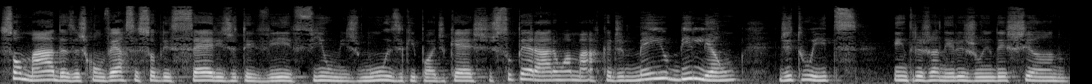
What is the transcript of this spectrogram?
Somadas, as conversas sobre séries de TV, filmes, música e podcasts superaram a marca de meio bilhão de tweets entre janeiro e junho deste ano.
